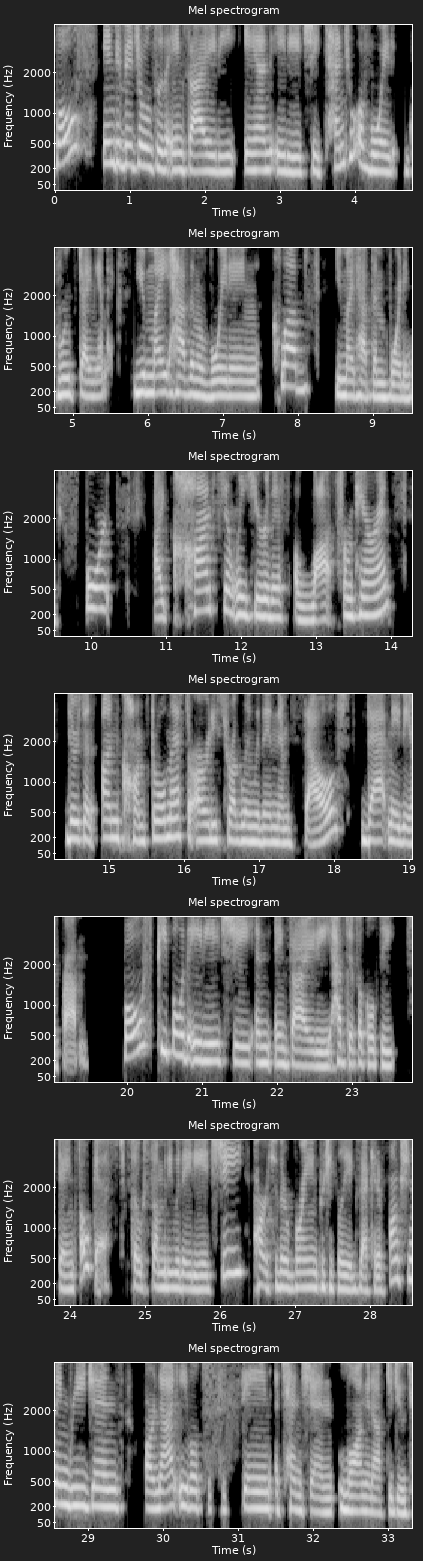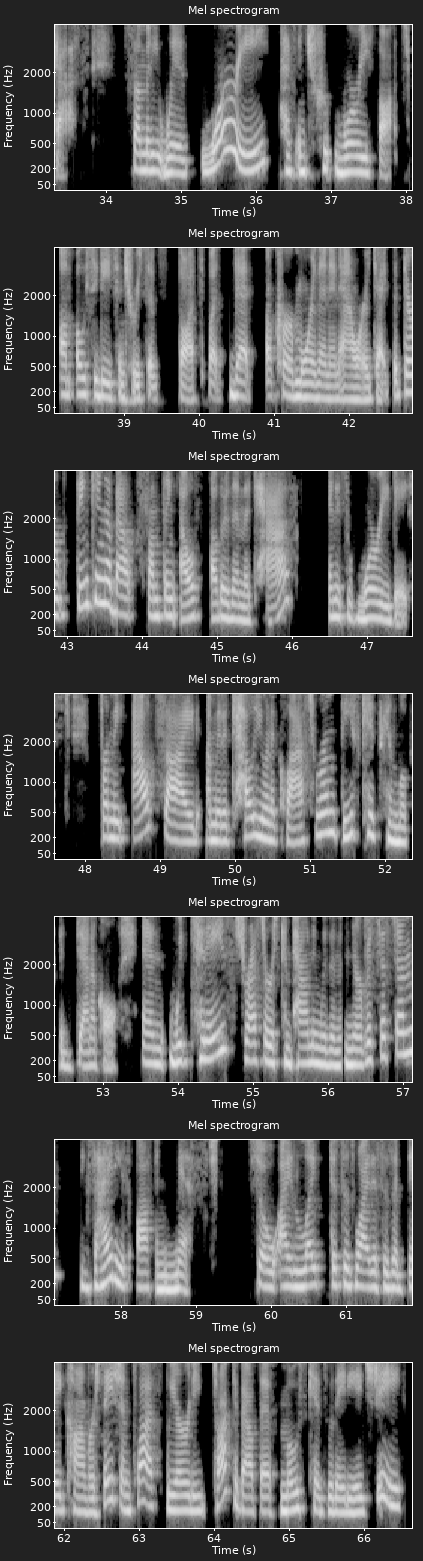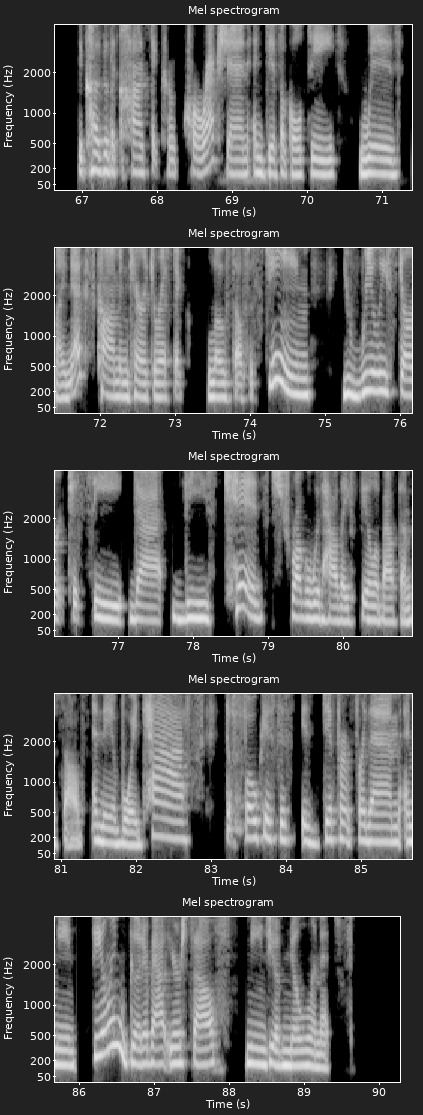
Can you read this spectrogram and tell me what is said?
Both individuals with anxiety and ADHD tend to avoid group dynamics. You might have them avoiding clubs. You might have them avoiding sports. I constantly hear this a lot from parents there's an uncomfortableness. They're already struggling within themselves. That may be a problem. Both people with ADHD and anxiety have difficulty staying focused. So somebody with ADHD, parts of their brain, particularly executive functioning regions, are not able to sustain attention long enough to do tasks somebody with worry has intru- worry thoughts. Um, OCD is intrusive thoughts, but that occur more than an hour a day, but they're thinking about something else other than the task and it's worry based. From the outside, I'm going to tell you in a classroom, these kids can look identical. And with today's stressors compounding within the nervous system, anxiety is often missed. So I like, this is why this is a big conversation. Plus we already talked about this. Most kids with ADHD, because of the constant cor- correction and difficulty with my next common characteristic, low self-esteem, you really start to see that these kids struggle with how they feel about themselves and they avoid tasks. The focus is, is different for them. I mean, feeling good about yourself means you have no limits.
